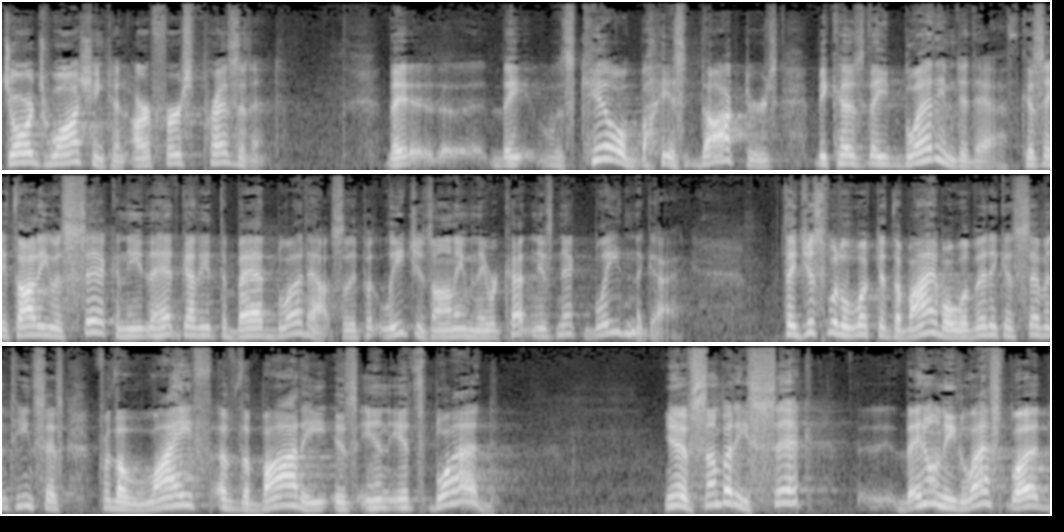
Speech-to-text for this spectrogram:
George Washington, our first president, they, they was killed by his doctors because they bled him to death because they thought he was sick and he, they had got to get the bad blood out. So they put leeches on him and they were cutting his neck, bleeding the guy. If they just would have looked at the Bible, Leviticus 17 says, For the life of the body is in its blood. You know, if somebody's sick, they don't need less blood.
